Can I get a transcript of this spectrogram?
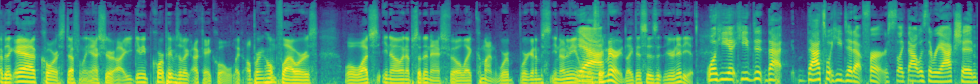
I'd be like, yeah, of course, definitely, yeah, sure. Uh, you give me court papers. I'm like, okay, cool. Like, I'll bring home flowers. We'll watch, you know, an episode of Nashville. Like, come on, we're we're gonna, be, you know what I mean? We're Yeah. gonna stay married. Like, this is you're an idiot. Well, he he did that. That's what he did at first. Like that was the reaction.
